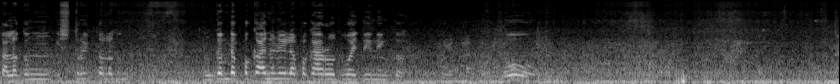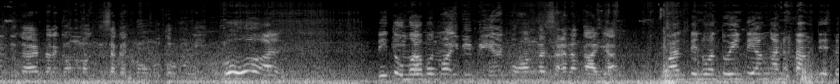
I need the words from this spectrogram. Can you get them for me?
Talagang street talagang ang ganda pagka ano nila pagka road widening to. Oo. Hindi ka talagang mag-isagad ang motor mo rito. Oo, ah, dito Dito umabot mo maibibirit kung hanggang saan ang kaya. 110 120 ang ano namin dito.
